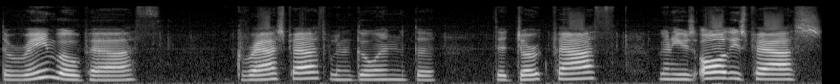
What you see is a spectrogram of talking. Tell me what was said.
the rainbow path, grass path. We're going to go in the, the dark path. We're going to use all these paths.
